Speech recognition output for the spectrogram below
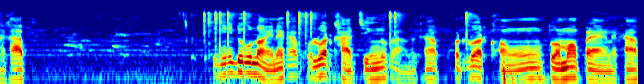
นะครับ ทีนี้ดูหน่อยนะครับขดลวดขาดจริงหรือเปล่านะครับขดลวดของตัวหม้อแปลงนะครับ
